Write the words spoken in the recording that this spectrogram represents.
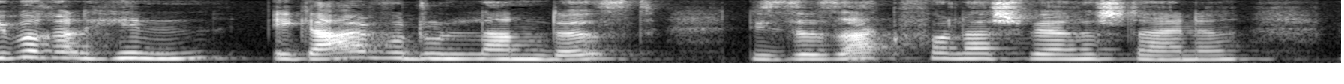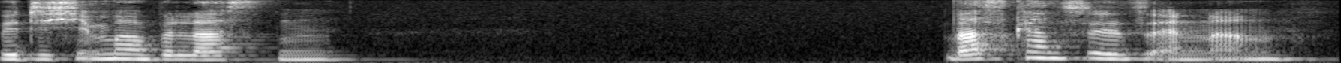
Überall hin, egal wo du landest, dieser Sack voller schwere Steine wird dich immer belasten. Was kannst du jetzt ändern?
